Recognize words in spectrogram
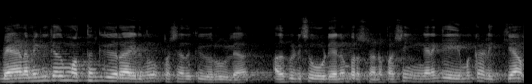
വേണമെങ്കിൽ അത് മൊത്തം കീറായിരുന്നു പക്ഷെ അത് കീറൂല. അത് പിടിച്ച് ഓടിയാലും പ്രശ്നമാണ്. പക്ഷെ ഇങ്ങനെ ഗെയിം കളിക്കാം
